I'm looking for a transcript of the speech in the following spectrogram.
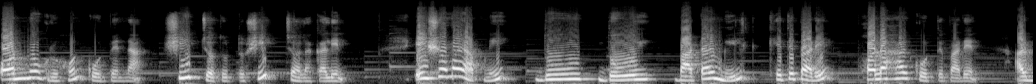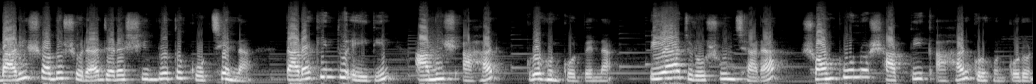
অন্ন গ্রহণ করবেন না। শিব চতুর্দশী চলাকালীন। এই সময় আপনি দুধ, দই, বাটার মিল্ক খেতে পারেন। ফলাহার করতে পারেন। আর বাড়ির সদস্যরা যারা শিবব্রত করছেন না, তারা কিন্তু এই দিন আমিষ আহার গ্রহণ করবেন না। পেঁয়াজ, রসুন ছাড়া সম্পূর্ণ সাত্বিক আহার গ্রহণ করুন।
